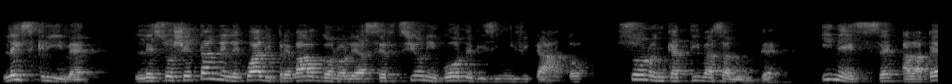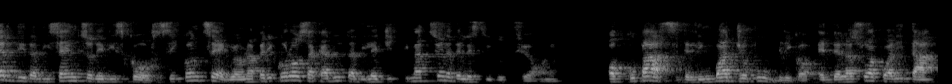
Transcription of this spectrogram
Lei scrive le società nelle quali prevalgono le asserzioni vuote di significato sono in cattiva salute in esse, alla perdita di senso dei discorsi, consegue una pericolosa caduta di legittimazione delle istituzioni. Occuparsi del linguaggio pubblico e della sua qualità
